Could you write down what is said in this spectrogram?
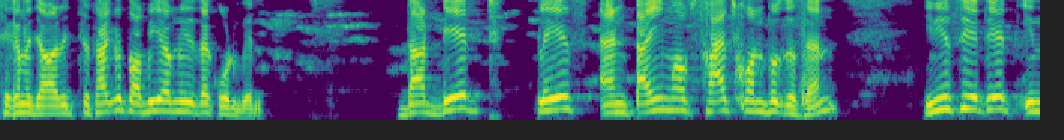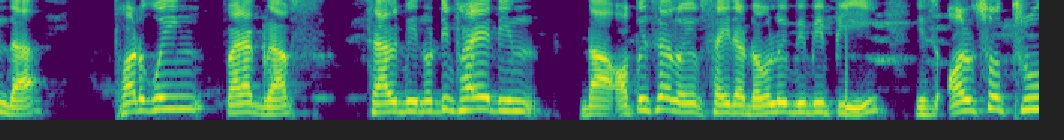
সেখানে যাওয়ার ইচ্ছা থাকে, তবেই আপনি এটা করবেন। The date place and time of search confirmation initiated in the foregoing paragraphs shall be notified in the official website of W BBP is also through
